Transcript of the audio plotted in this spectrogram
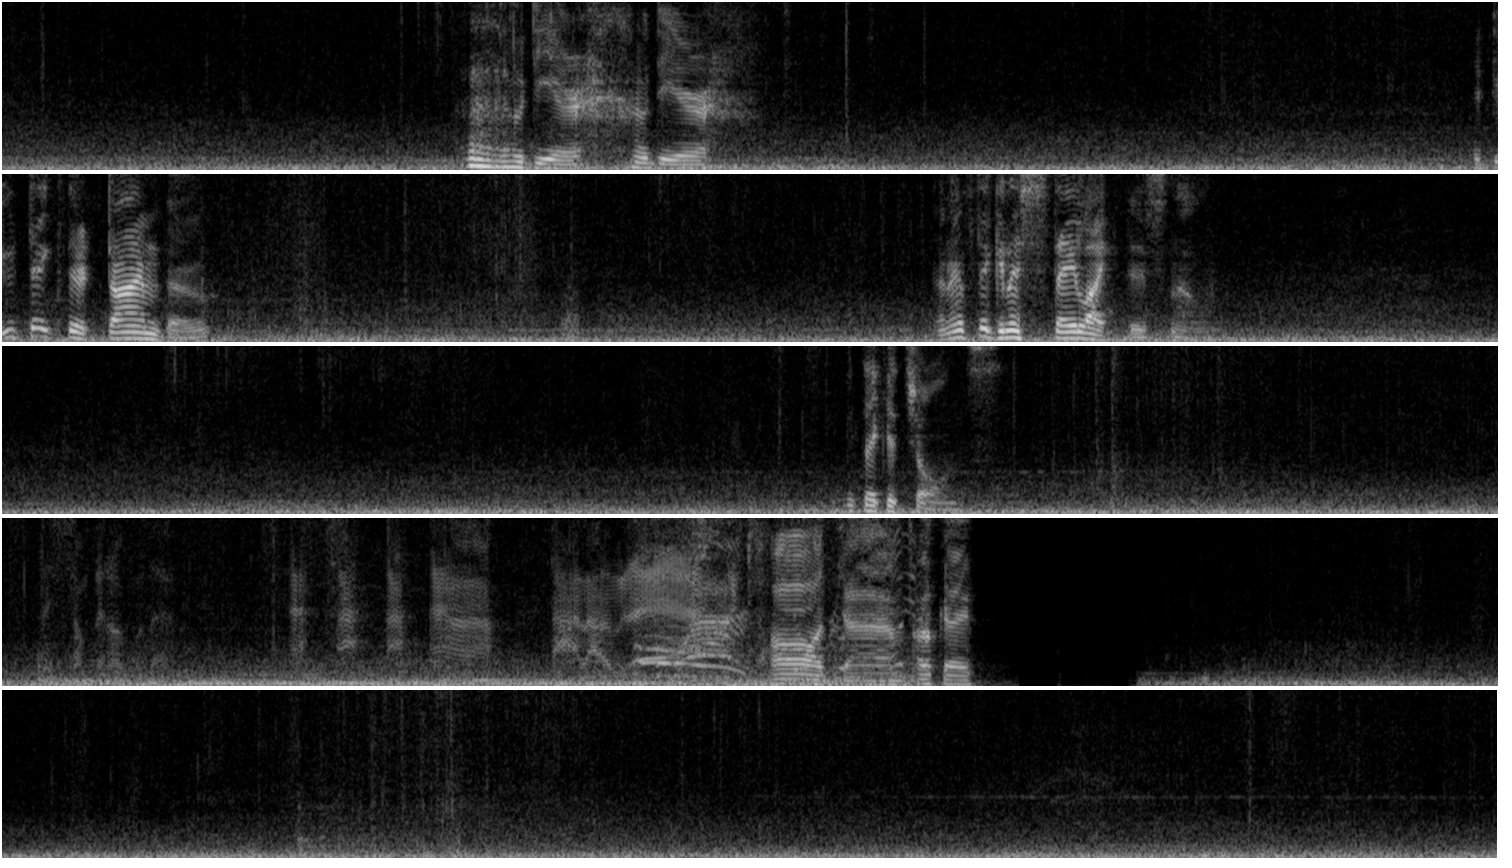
Oh dear. Oh dear. They do take their time though. I don't know if they're gonna stay like this now. Take a chance. There's something over there. Hello there. Oh damn. Okay.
